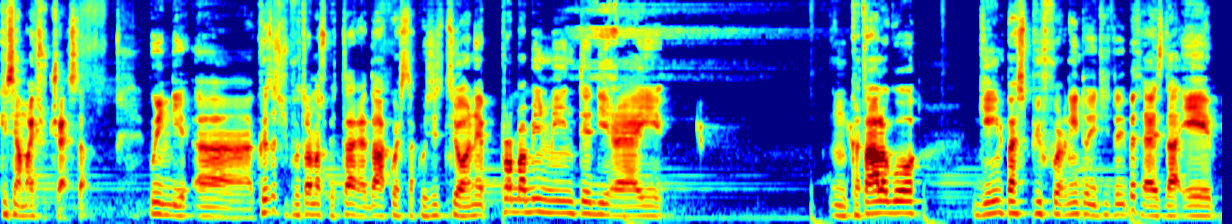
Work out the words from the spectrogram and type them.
che sia mai successa. Quindi, uh, cosa ci potremmo aspettare da questa acquisizione? Probabilmente direi un catalogo Game Pass più fornito di titoli Bethesda e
